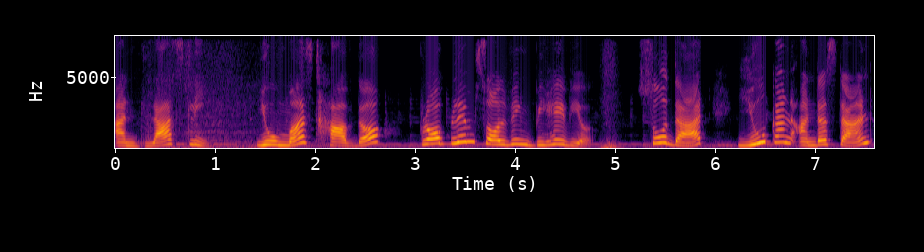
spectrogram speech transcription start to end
And lastly, you must have the problem solving behavior so that you can understand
